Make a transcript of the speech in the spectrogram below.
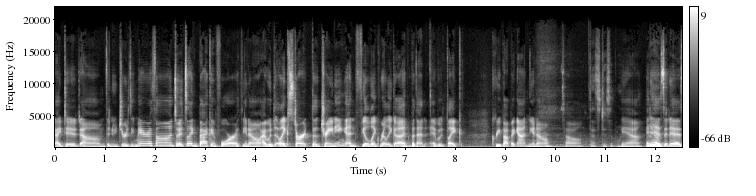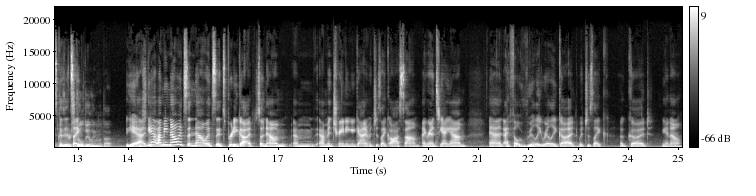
I did um, the New Jersey Marathon. So it's like back and forth. You know, I would like start the training and feel like really good, but then it would like creep up again. You know, so That's disappointing. yeah, it and is. It is because and it's you're like still dealing with that. yeah, yeah. I mean, now it's now it's it's pretty good. So now I'm I'm I'm in training again, which is like awesome. I ran CIM, and I felt really really good, which is like a good you know,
